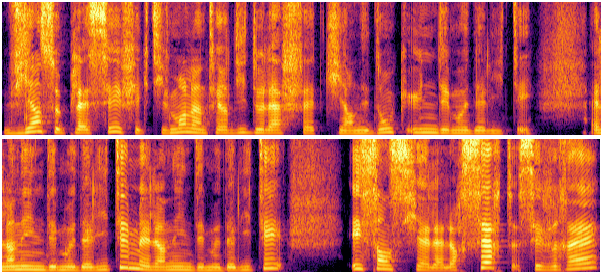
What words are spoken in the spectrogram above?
vient se placer effectivement l'interdit de la fête, qui en est donc une des modalités. Elle en est une des modalités, mais elle en est une des modalités essentielles. Alors certes, c'est vrai,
